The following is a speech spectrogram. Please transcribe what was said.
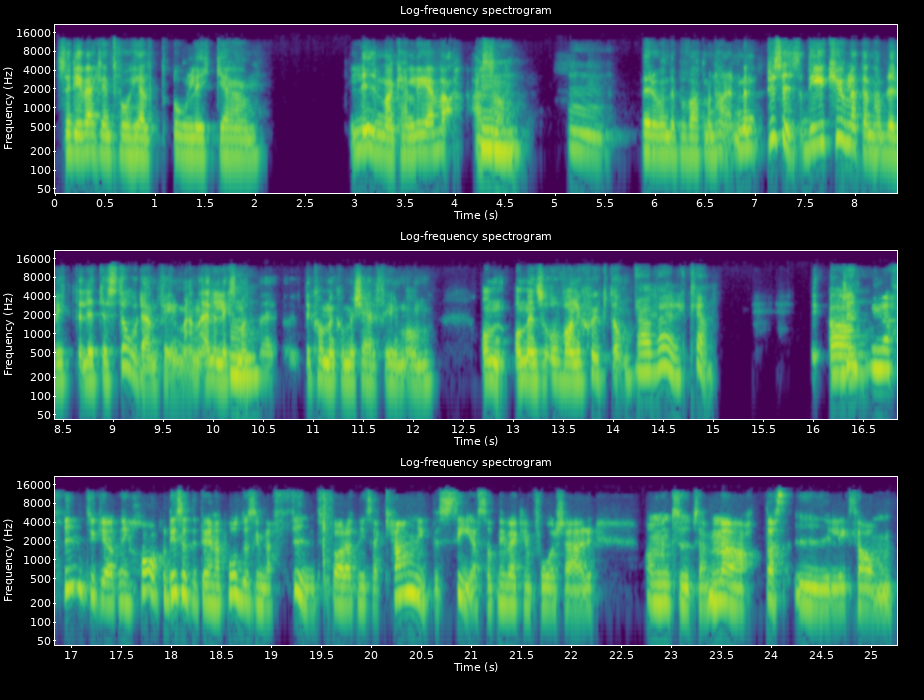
Så det är verkligen två helt olika liv man kan leva. Alltså, Mm. Mm. beroende på vart man har den. Men precis, det är ju kul att den har blivit lite stor den filmen. Eller liksom Mm. att det- det kommer en kommersiell film om, om, om en så ovanlig sjukdom. Ja, verkligen. Det känns så himla fint tycker jag att ni har, på det sättet är den här podden så himla fint för att ni så här, kan inte se så att ni verkligen får så här, men typ så här, mötas i liksom,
